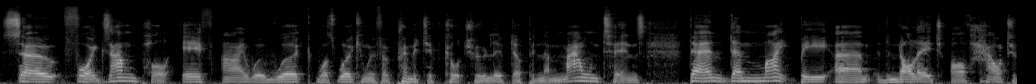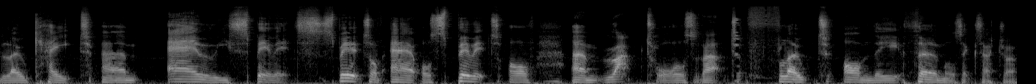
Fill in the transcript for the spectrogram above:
So for example, if I were work, was working with a primitive culture who lived up in the mountains, then there might be um, the knowledge of how to locate um, airy spirits, spirits of air or spirits of um, raptors that float on the thermals, etc.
